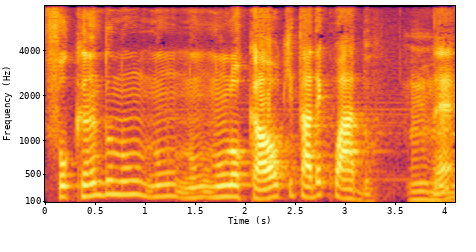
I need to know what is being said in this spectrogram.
focando num, num, num local que está adequado, uhum. né?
